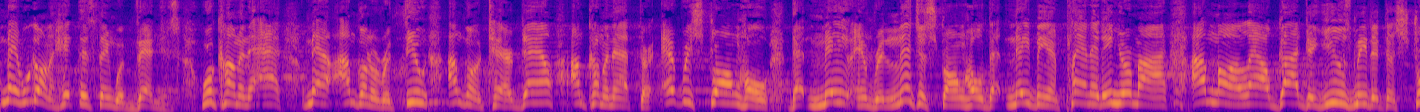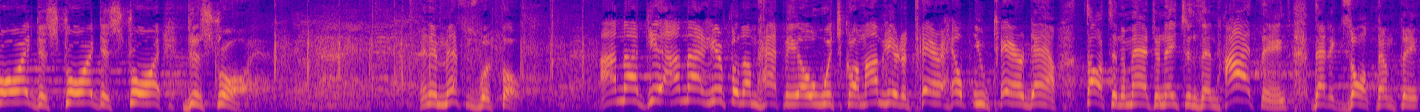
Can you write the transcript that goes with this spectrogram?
man, we're going to hit this thing with vengeance. We're coming at, man, I'm going to refute. I'm going to tear down. I'm coming after every stronghold that may, and religious stronghold that may be implanted in your mind. I'm going to allow God to use me to destroy, destroy, destroy, destroy. And it messes with folks. I'm not get, I'm not here for them happy old witch come. I'm here to tear, help you tear down thoughts and imaginations and high things that exalt them things,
